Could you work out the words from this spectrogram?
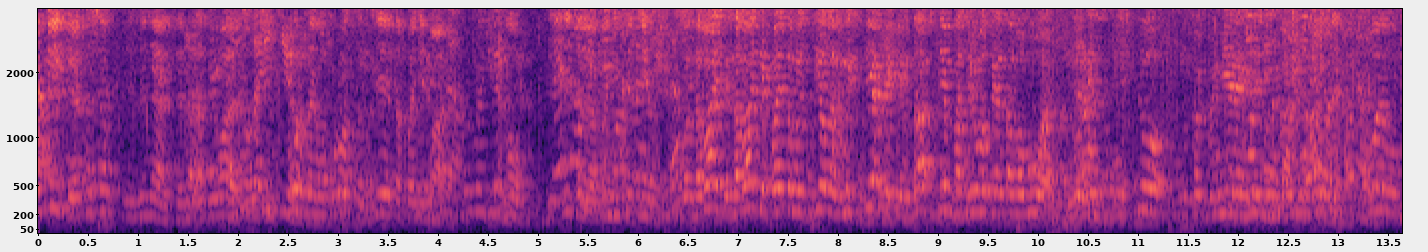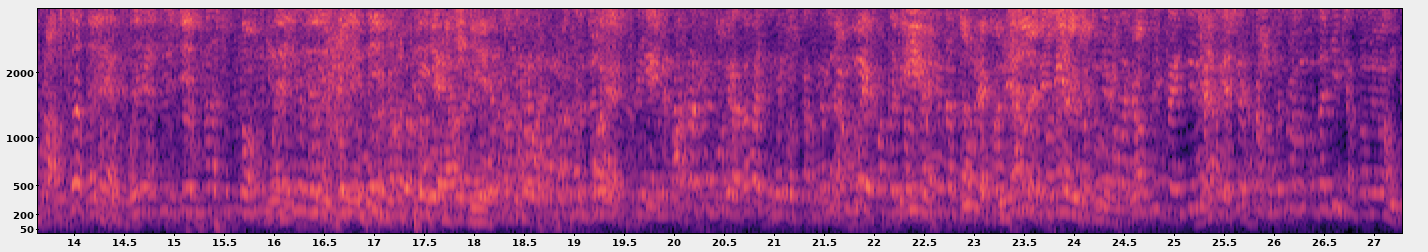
Смотрите, это сейчас, извиняюсь, я перебиваю, это очень спорные вопросы, все это понимают. Ну, действительно, мы не хотим. Вот давайте, давайте поэтому сделаем, мы все хотим, да, все патриоты этого города. Но не, все, ну как бы меряется деньгами. Каждый по-своему прав. Мы здесь сидим, ну, мы здесь Тише, по процедуре, а давайте немножко скажем. Мы подадим кандидатуры, не было конфликта интересов. Я сейчас скажу, мы сразу подадим сейчас вам и вам.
